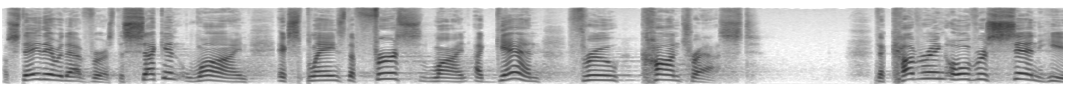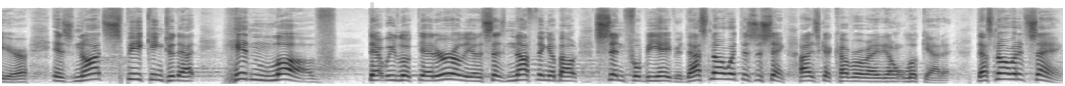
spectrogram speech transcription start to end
Now, stay there with that verse. The second line explains the first line again through contrast. The covering over sin here is not speaking to that hidden love that we looked at earlier that says nothing about sinful behavior. That's not what this is saying. I just got covered over, I don't look at it. That's not what it's saying.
